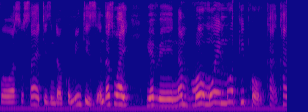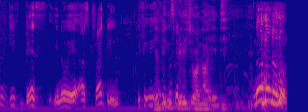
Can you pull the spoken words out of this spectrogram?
for our societies and our communities, and that's why you have a number more, more and more people can't, can't give birth. You know, are struggling. If you, You're if being you spiritual at, now, Eddie. No, no, no, no,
